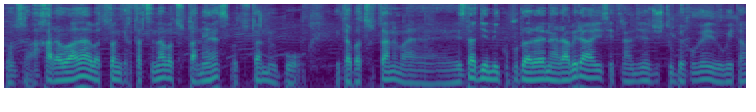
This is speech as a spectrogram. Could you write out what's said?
Gauza, ajarra da, batzutan gertatzen da, batzutan ez, batzutan, bo, eta batzutan, ba, ez da diende kupuraren arabera, ez, eta naldia justu behu gehi dugu eta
